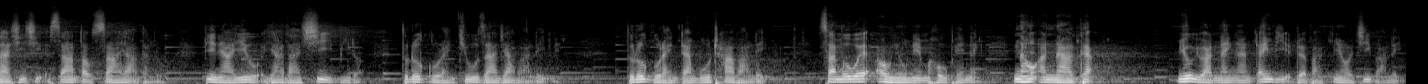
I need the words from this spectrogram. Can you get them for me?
သာရှိရှိအစားတော့စားရတယ်လို့ပညာရေးကိုအရသာရှိပြီးတော့သူတို့ကိုယ်တိုင်ကြိုးစားကြပါလိမ့်မယ်သူတို့ကိုယ်တိုင်တန်ဖိုးထားပါလိမ့်ဆံမိုးဝဲအောင်ယုံနေမဟုတ်ဘဲနဲ့နောင်အနာဂတ်မြို့ရွာနိုင်ငံတိုင်းပြည်အတွက်ပါမျှော်ကြည့်ပါလိမ့်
